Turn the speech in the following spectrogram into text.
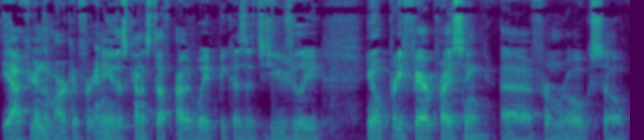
yeah, if you're in the market for any of this kind of stuff, I would wait because it's usually, you know, pretty fair pricing uh, from Rogue. So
